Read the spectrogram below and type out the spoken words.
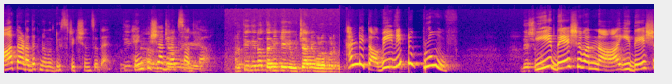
ಮಾತಾಡೋದಕ್ಕೆ ನಮಗೆ ರಿಸ್ಟ್ರಿಕ್ಷನ್ಸ್ ಇದೆ. ಹೆಂಗ್ ಖುಷಿಯಾಗಿರಕ್ ಸಾಧ್ಯ? ಪ್ರತಿದಿನ ತನಿಖೆಗೆ ವಿಚಾರಣೆ ಒಳಪಡ್ಬೇಕು. ಖಂಡಿತ. ವಿ ನೀಡ್ ಟು ಪ್ರೂಫ್ ಈ ದೇಶವನ್ನ ಈ ದೇಶ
